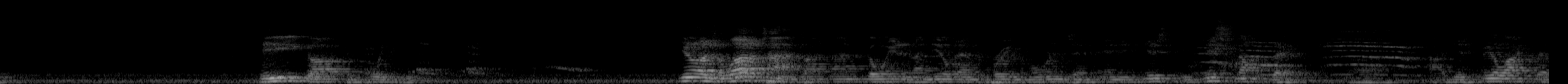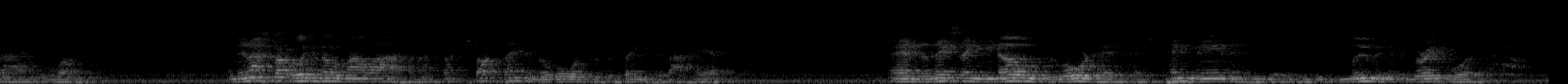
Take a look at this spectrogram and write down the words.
He got complete healing. You know, there's a lot of times I, I go in and I kneel down to pray in the mornings, and, and it just it's just not there uh, I just feel like that I am alone. And then I start looking over my life and I start, start thanking the Lord for the things that I have. And the next thing you know, the Lord has, has came in and he, he is moving in a great way.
